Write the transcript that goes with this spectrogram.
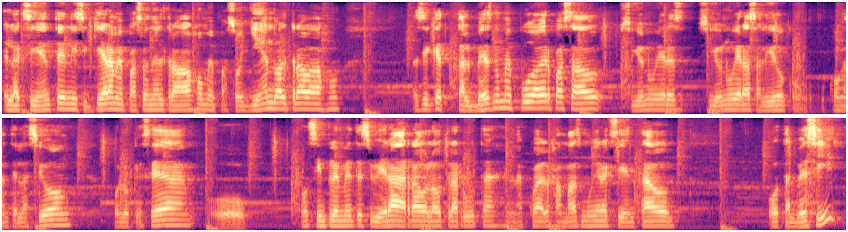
El accidente ni siquiera me pasó en el trabajo, me pasó yendo al trabajo. Así que tal vez no me pudo haber pasado si yo no hubiera, si yo no hubiera salido con, con antelación o lo que sea, o, o, simplemente si hubiera agarrado la otra ruta en la cual jamás me hubiera accidentado, o tal vez sí,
